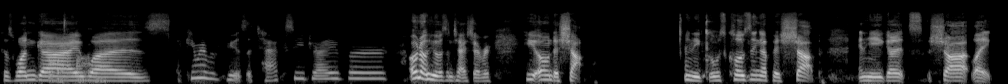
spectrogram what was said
because one guy was i can't remember if he was a taxi driver. Oh no he wasn't a taxi driver. He owned a shop. And he was closing up his shop and he gets shot like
